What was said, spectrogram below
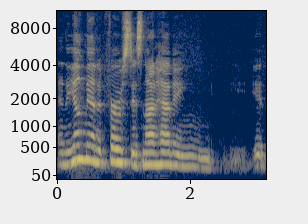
and the young man at first is not having it,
